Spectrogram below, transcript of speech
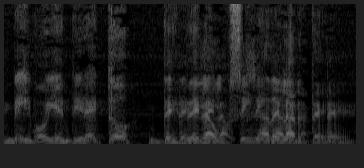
En vivo y en directo desde, la Usina del Arte.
